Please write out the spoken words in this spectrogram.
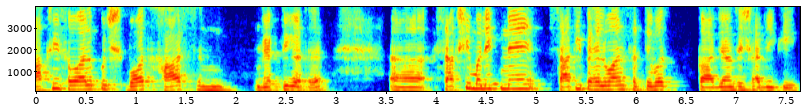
आखिरी सवाल कुछ बहुत खास व्यक्तिगत है। साक्षी मलिक ने साथी पहलवान सत्यवत कादियान से शादी की।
